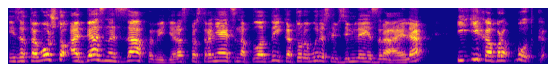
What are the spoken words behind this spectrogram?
из-за того, что обязанность заповеди распространяется на плоды, которые выросли в земле Израиля, и их обработка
